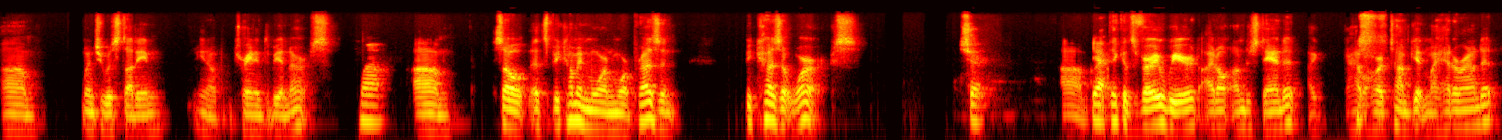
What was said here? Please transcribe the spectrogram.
um, when she was studying, you know, training to be a nurse. Wow. Um, so it's becoming more and more present because it works. Sure. Um, yeah. I think it's very weird. I don't understand it. I have a hard time getting my head around it,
